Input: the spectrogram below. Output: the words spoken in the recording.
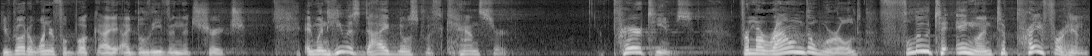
He wrote a wonderful book, I, I Believe in the Church. And when he was diagnosed with cancer, prayer teams from around the world flew to England to pray for him.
